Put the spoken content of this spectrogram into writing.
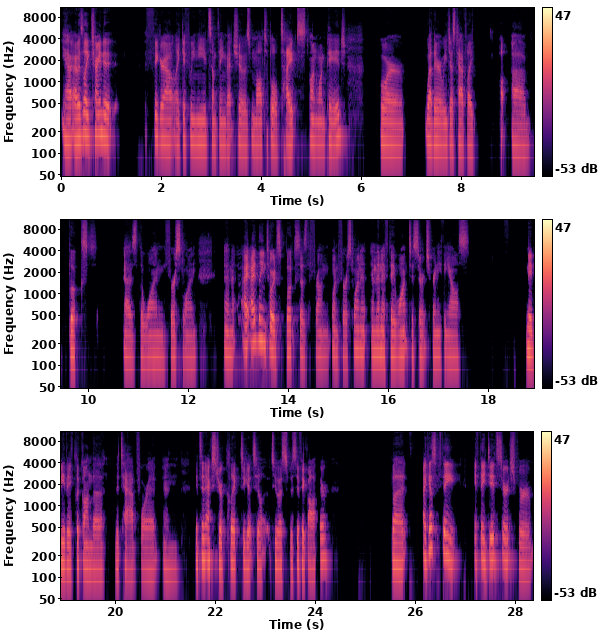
yeah, I was like trying to figure out like if we need something that shows multiple types on one page or whether we just have like uh, books as the one first one and I, would lean towards books as the front one first one. And then if they want to search for anything else maybe they click on the the tab for it. And it's an extra click to get to to a specific author. But i guess if they if they did search for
